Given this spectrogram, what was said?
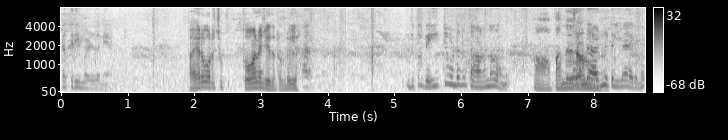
കത്തിരിയും വഴുതനയാണ് പയർ കുറച്ച് തോന ചെയ്തിട്ടുണ്ട് അല്ലേ. ഇതിപ്പോ വെയിറ്റ് കൊണ്ടത് താഴ്ന്നതാണ് താഴ്ന്നിട്ടില്ലായിരുന്നു.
